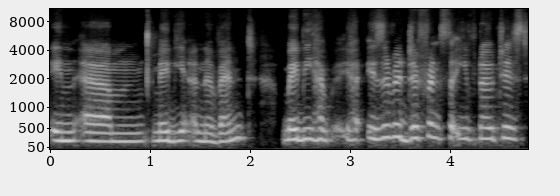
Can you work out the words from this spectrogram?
in um, maybe an event? Maybe have is there a difference that you've noticed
